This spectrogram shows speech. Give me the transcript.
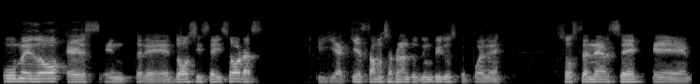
húmedo es entre 2 y 6 horas y aquí estamos hablando de un virus que puede sostenerse eh,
